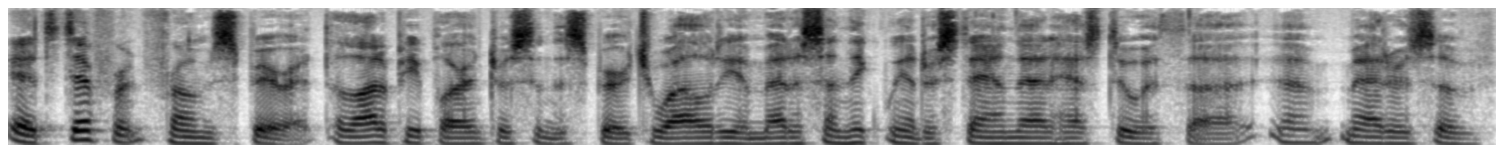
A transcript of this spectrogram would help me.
It's different from spirit. A lot of people are interested in the spirituality of medicine. I think we understand that it has to do with uh, uh, matters of,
